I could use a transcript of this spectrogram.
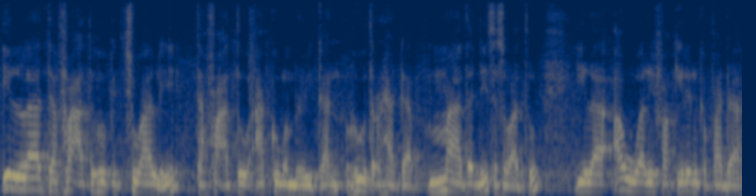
illa dafa'atuhu kecuali dafa'atu aku memberikan hu terhadap ma tadi sesuatu ila awali fakirin kepada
